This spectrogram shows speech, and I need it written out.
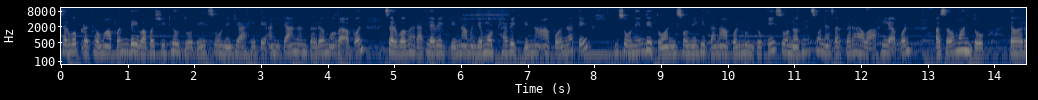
सर्वप्रथम आपण देवापाशी ठेवतो ते सोने जे आहे ते. आणि त्यानंतर मग आपण सर्व घरातल्या व्यक्तींना म्हणजे मोठ्या व्यक्तींना आपण ते सोने देतो. आणि सोने घेताना आपण म्हणतो की सोनं घ्या सोन्यासारखं राहावा हे आपण असं म्हणतो. तर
